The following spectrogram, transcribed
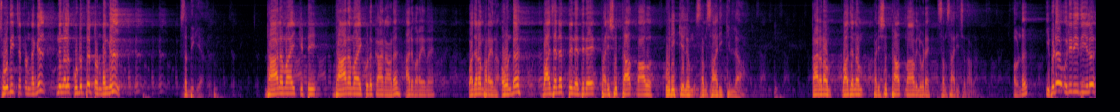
ചോദിച്ചിട്ടുണ്ടെങ്കിൽ നിങ്ങൾ കൊടുത്തിട്ടുണ്ടെങ്കിൽ ശ്രദ്ധിക്കുക. ദാനമായി കിട്ടി ദാനമായി കൊടുക്കാനാണ് ആര് പറയുന്നത് വചനം പറയുന്നത് അതുകൊണ്ട് വചനത്തിനെതിരെ പരിശുദ്ധാത്മാവ് ഒരിക്കലും സംസാരിക്കില്ല. കാരണം വചനം പരിശുദ്ധാത്മാവിലൂടെ സംസാരിച്ചതാണ്. അതുകൊണ്ട് ഇവിടെ ഒരു രീതിയിൽ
